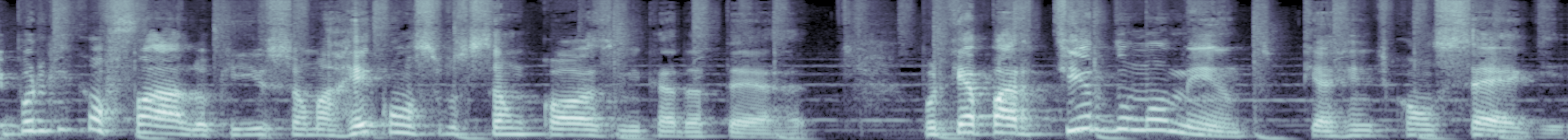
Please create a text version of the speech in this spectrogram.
E por que, que eu falo que isso é uma reconstrução cósmica da Terra? Porque a partir do momento que a gente consegue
